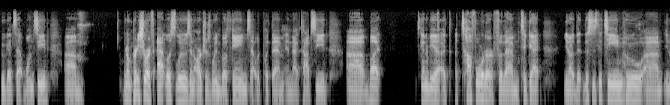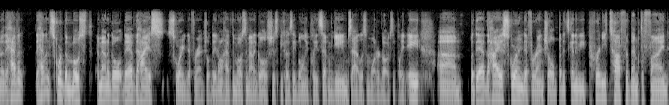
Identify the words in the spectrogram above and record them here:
who gets that one seed. Um, but I'm pretty sure if Atlas lose and Archers win both games, that would put them in that top seed. Uh, but it's going to be a, a, tough order for them to get. You know, th- this is the team who, um, you know, they haven't they haven't scored the most amount of goals. They have the highest scoring differential. They don't have the most amount of goals just because they've only played seven games. Atlas and Water Dogs have played eight, um, but they have the highest scoring differential. But it's going to be pretty tough for them to find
